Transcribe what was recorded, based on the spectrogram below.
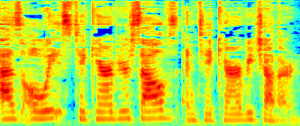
As always, take care of yourselves and take care of each other.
